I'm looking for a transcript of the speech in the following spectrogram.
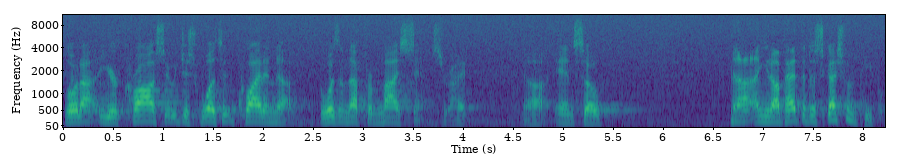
Lord, I, your cross, it just wasn't quite enough. It wasn't enough for my sins, right? Uh, and so I, you know, I've had the discussion with people.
